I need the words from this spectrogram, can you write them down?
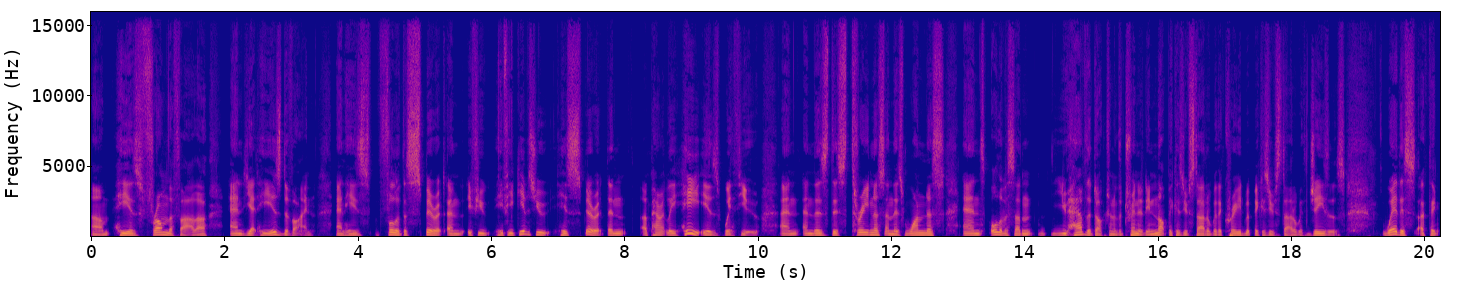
um, he is from the Father, and yet he is divine, and he's full of the Spirit. And if you if he gives you his Spirit, then apparently he is with you and and there's this threeness and this oneness and all of a sudden you have the doctrine of the trinity not because you've started with a creed but because you've started with jesus where this i think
